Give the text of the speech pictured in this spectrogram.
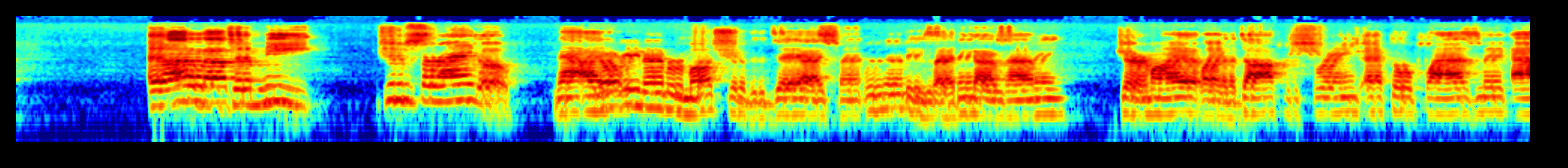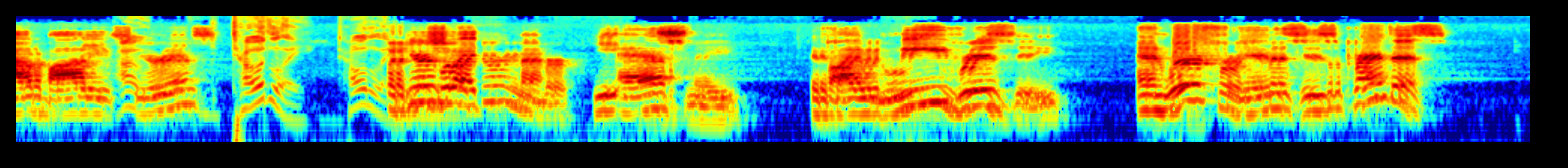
and I'm about to meet Jim Steranko. Now, I don't remember much of the day I spent with him because I think I was having Jeremiah like a Doctor Strange ectoplasmic out of body oh, experience. Oh, totally, totally. But here's what I do remember: he asked me if I would leave RISD and work for him as his apprentice.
